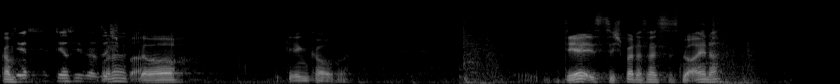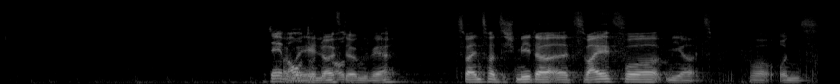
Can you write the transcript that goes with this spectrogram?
Komm. Der, ist- der ist wieder Oder? sichtbar. Doch. Die gehen kaufe. Der ist sichtbar, das heißt, es ist nur einer. Der im Aber Auto. hier läuft Auto. irgendwer. 22 Meter, äh, zwei vor mir, vor uns.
